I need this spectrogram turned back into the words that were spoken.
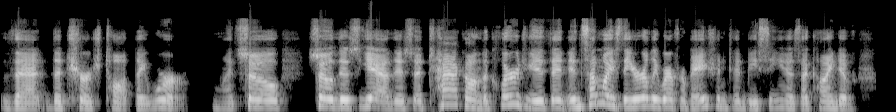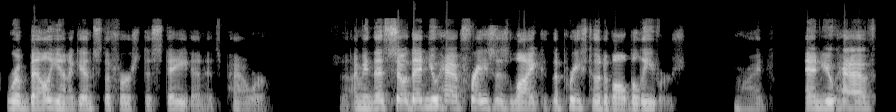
that the church taught they were. Right. So so this yeah this attack on the clergy is in, some ways the early Reformation can be seen as a kind of rebellion against the first estate and its power. I mean, that's, so then you have phrases like the priesthood of all believers, right? And you have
